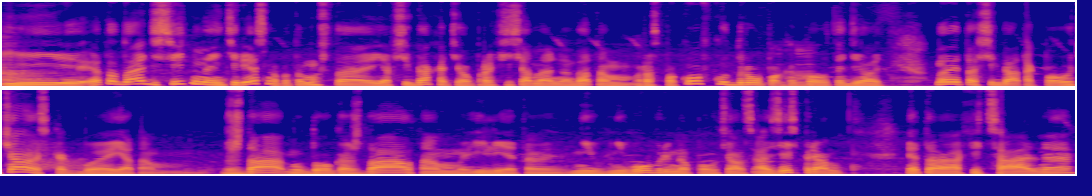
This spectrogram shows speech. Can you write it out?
И это, да, действительно интересно, потому что я всегда хотел профессионально, да, там, распаковку дропа какого-то делать, но это всегда так получалось, как бы я там ждал, ну, долго ждал там, или это не, не вовремя получалось, а здесь прям это официально,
